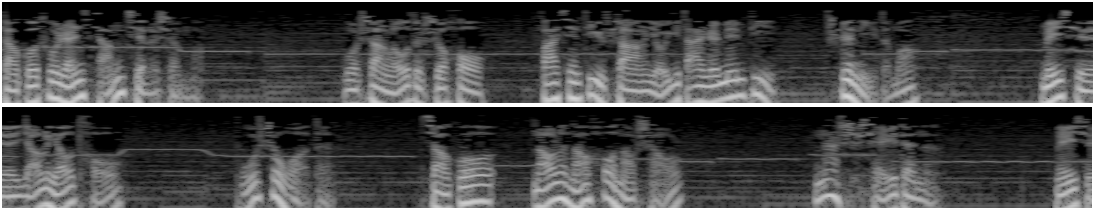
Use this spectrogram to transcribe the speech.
小郭突然想起了什么。我上楼的时候。发现地上有一沓人民币，是你的吗？梅雪摇了摇头，不是我的。小郭挠了挠后脑勺，那是谁的呢？梅雪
